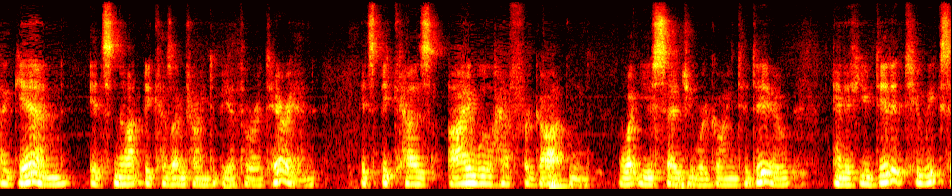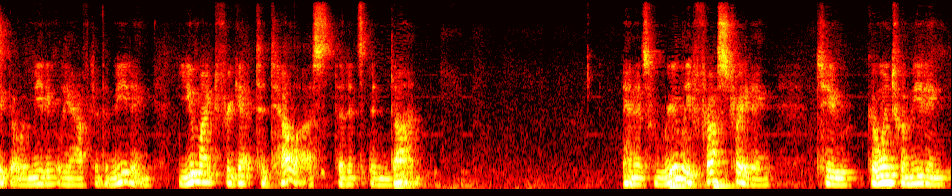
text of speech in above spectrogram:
Again, it's not because I'm trying to be authoritarian. It's because I will have forgotten what you said you were going to do. And if you did it two weeks ago, immediately after the meeting, you might forget to tell us that it's been done. And it's really frustrating to go into a meeting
